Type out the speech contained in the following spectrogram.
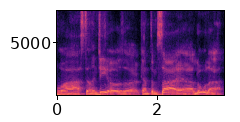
o a Stellan Geos, a Cantum Sai, a Lula.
